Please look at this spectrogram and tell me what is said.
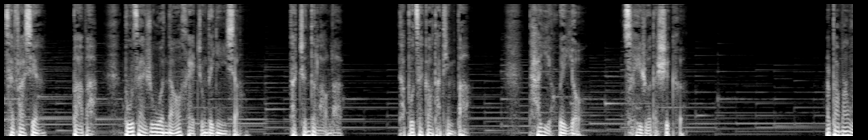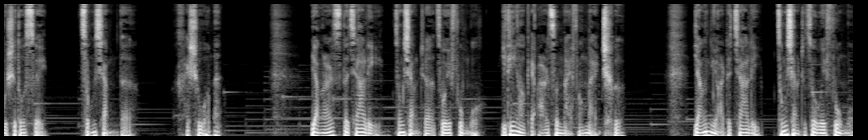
才发现，爸爸不再如我脑海中的印象，他真的老了，他不再高大挺拔，他也会有脆弱的时刻。而爸妈五十多岁，总想的还是我们。养儿子的家里总想着作为父母一定要给儿子买房买车，养女儿的家里总想着作为父母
